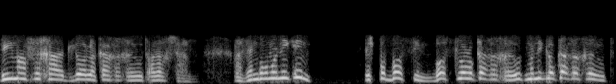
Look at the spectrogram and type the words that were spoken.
ואם אף אחד לא לקח אחריות עד עכשיו, אז אין בו מנהיגים. יש פה בוסים, בוס לא לוקח אחריות, מנהיג לוקח אחריות.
